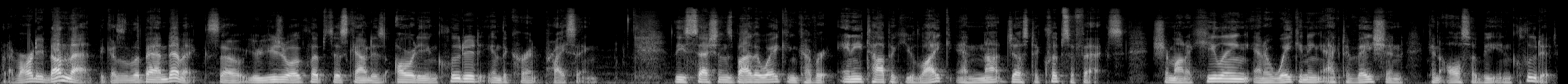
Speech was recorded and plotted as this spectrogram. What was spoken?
but I've already done that because of the pandemic. So your usual eclipse discount is already included in the current pricing. These sessions, by the way, can cover any topic you like and not just eclipse effects. Shamanic healing and awakening activation can also be included.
